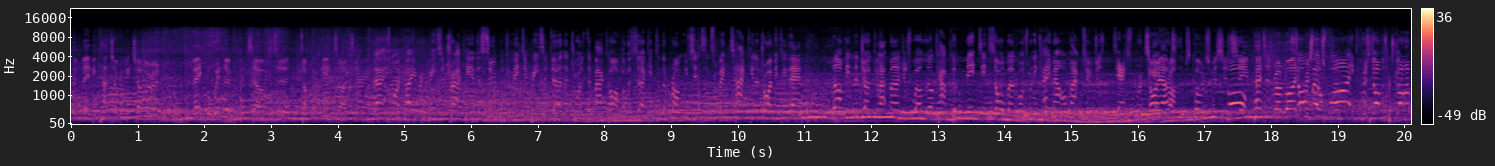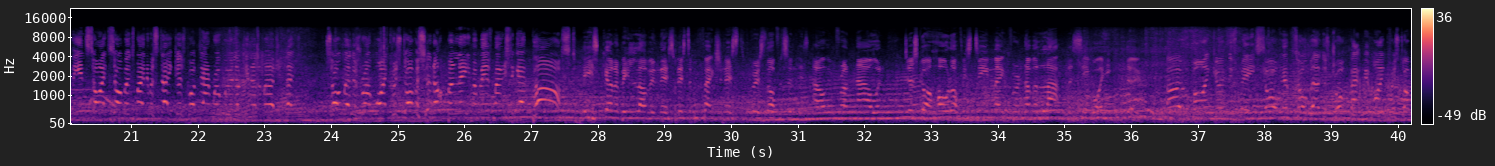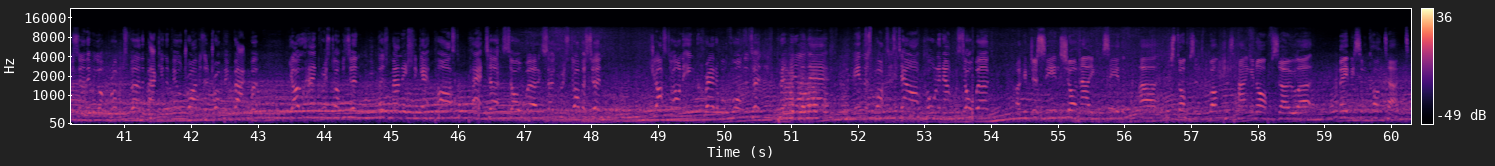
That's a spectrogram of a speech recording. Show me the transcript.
can maybe catch up with each other and make a window for themselves to duck up the inside. That is my favourite piece of track here, the super committed piece of dirt that joins the back half of the circuit to the front. We've seen some spectacular driving through there. Loving the Joker lap merge as well. Look how committed Solberg was when he came out on lap two, just desperate Sorry, out to the comments, Mr. Oh, see. Petter's run wide. Solberg's wide. Kristoffersson's gone up the inside. Solberg's made a mistake. Spot down. We were looking at. Solberg has run wide. Kristoffersson, unbelievably, has managed to get past. He's going to be loving this. Mr. Perfectionist, Kristoffersson is out in front now and just got to hold off his teammate for another lap. Let's see what he can do. Oh, my goodness me. Sol um, Solberg has dropped back behind Kristoffersson. I think we've got problems further back in the field. Drivers are dropping back, but Johan Kristoffersson has managed to get past Petter Solberg. So Kristoffersson just on incredible form. There's Pernilla there in the spotter's tower calling out for Solberg. I can just see in shot now, you can see uh, Kristoffersson's bumpers hanging off, so uh, maybe some contact.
